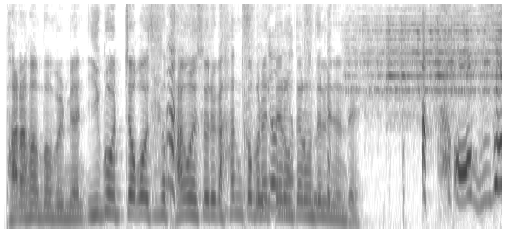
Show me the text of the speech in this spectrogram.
바람 한 번 불면 이곳저곳에서 방울 소리가 한꺼번에 때롱때롱 들리는데 어 무서워.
